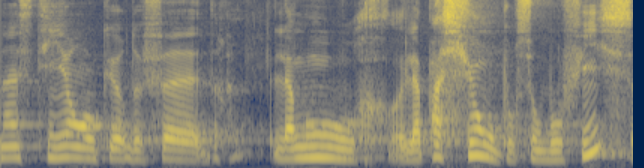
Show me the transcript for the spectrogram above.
instillant au cœur de Phèdre l'amour, la passion pour son beau-fils,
